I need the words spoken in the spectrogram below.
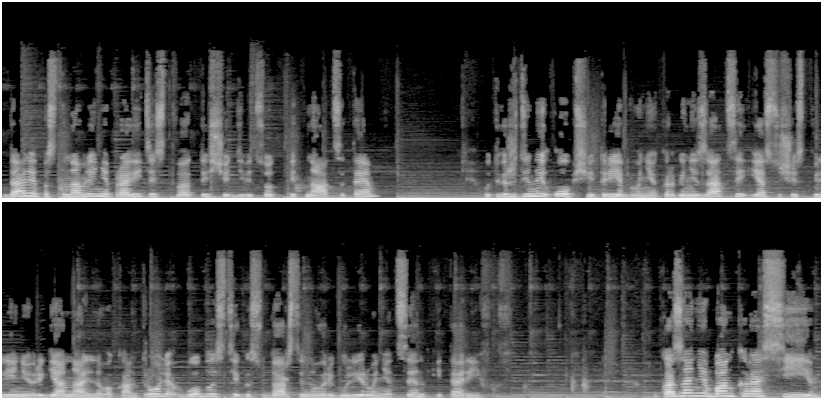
Далее постановление правительства 1915 утверждены общие требования к организации и осуществлению регионального контроля в области государственного регулирования цен и тарифов. Указания Банка России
